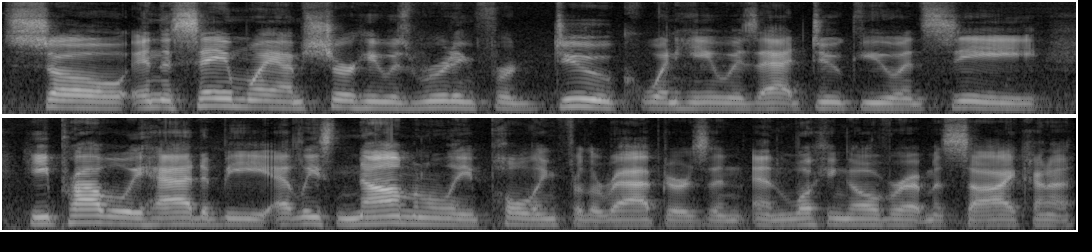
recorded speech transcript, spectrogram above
So in the same way, I'm sure he was rooting for Duke when he was at Duke UNC. He probably had to be at least nominally pulling for the Raptors and, and looking over at Masai, kind of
